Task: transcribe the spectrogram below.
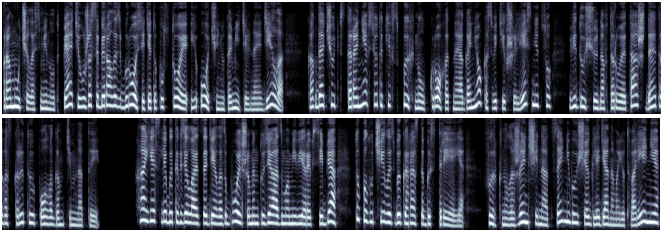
Промучилась минут пять и уже собиралась бросить это пустое и очень утомительное дело, когда чуть в стороне все-таки вспыхнул крохотный огонек, осветивший лестницу, ведущую на второй этаж, до этого скрытую пологом темноты. А если бы ты взялась за дело с большим энтузиазмом и верой в себя, то получилось бы гораздо быстрее, фыркнула женщина, оценивающая, глядя на мое творение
